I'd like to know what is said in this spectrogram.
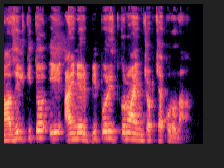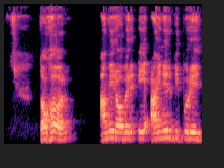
নাজিলকৃত এই আইনের বিপরীত কোনো আইন চর্চা করো না, তখন আমি রবের এই আইনের বিপরীত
